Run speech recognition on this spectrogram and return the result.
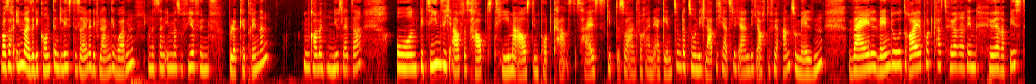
was auch immer. Also die Content-List ist relativ lang geworden und es sind immer so vier, fünf Blöcke drinnen im kommenden Newsletter und beziehen sich auf das Hauptthema aus dem Podcast. Das heißt, es gibt so einfach eine Ergänzung dazu und ich lade dich herzlich ein, dich auch dafür anzumelden, weil wenn du treue Podcast-Hörerin, Hörer bist,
